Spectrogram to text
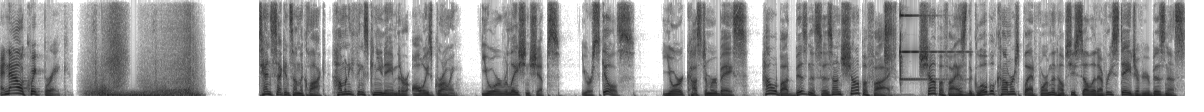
And now a quick break. 10 seconds on the clock. How many things can you name that are always growing? Your relationships, your skills, your customer base. How about businesses on Shopify? Shopify is the global commerce platform that helps you sell at every stage of your business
